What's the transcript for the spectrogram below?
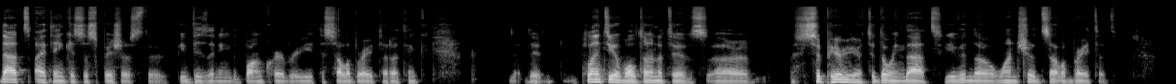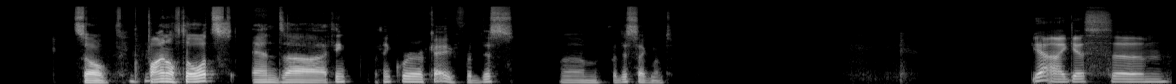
that I think is suspicious to be visiting the bunker every year to celebrate that. I think there plenty of alternatives are superior to doing that, even though one should celebrate it. So, mm-hmm. final thoughts, and uh, I think I think we're okay for this um, for this segment. Yeah, I guess um,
